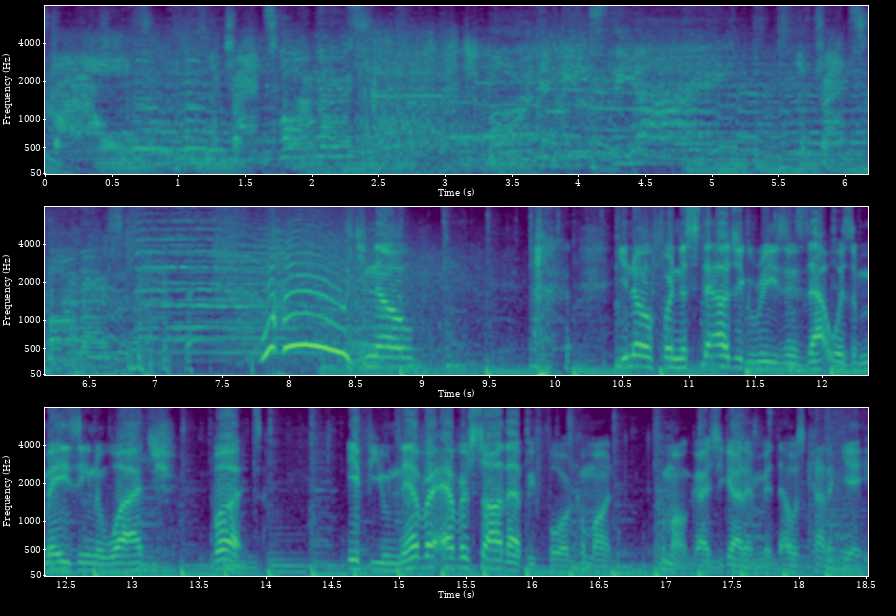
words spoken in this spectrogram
The Transformers. More than meets the eye. The Transformers. Woohoo! You know, you know, for nostalgic reasons, that was amazing to watch. But if you never ever saw that before, come on, come on, guys, you gotta admit that was kind of gay,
